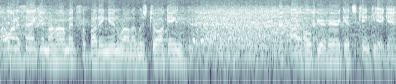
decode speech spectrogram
I want to thank you, Muhammad, for butting in while I was talking. I hope your hair gets kinky again.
